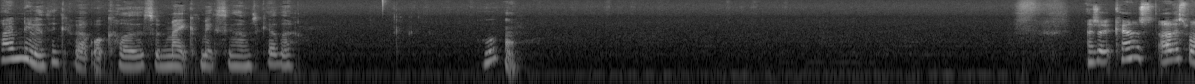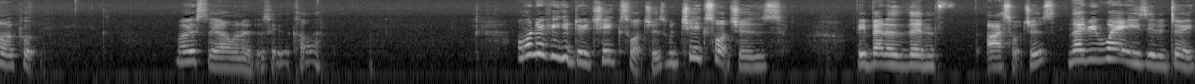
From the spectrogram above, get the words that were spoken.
I didn't even think about what colour this would make mixing them together. Ooh. Actually, kind of, I just want to put, mostly I wanted to see the colour. I wonder if you could do cheek swatches. Would cheek swatches be better than eye swatches? They'd be way easier to do.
